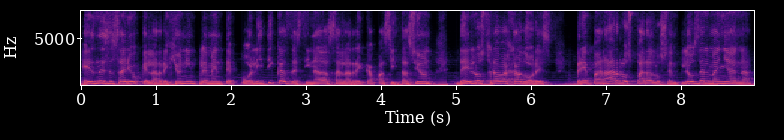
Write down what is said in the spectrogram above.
Es necesario que la región implemente políticas destinadas a la recapacitación de los trabajadores, prepararlos para los empleos del mañana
